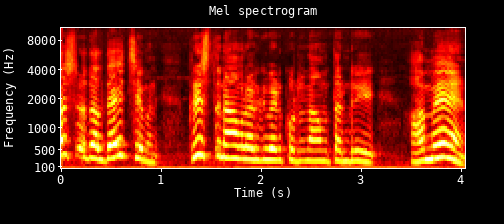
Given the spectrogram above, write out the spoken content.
ఆశీర్వాదాలు దయచేయమని క్రీస్తు నామలు అడిగి వేడుకుంటున్నాము తండ్రి. ఆమెన్.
